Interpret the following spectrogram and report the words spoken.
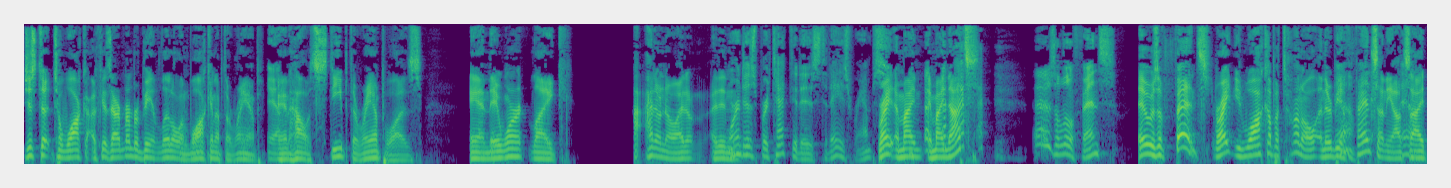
just to, to walk because I remember being little and walking up the ramp Yeah. and how steep the ramp was, and they weren't like. I, I don't know. I don't. I didn't. weren't as protected as today's ramps. right? Am I am I nuts? There's a little fence. It was a fence, right? You'd walk up a tunnel and there'd be Yeah. a fence on the outside,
